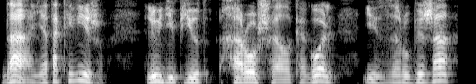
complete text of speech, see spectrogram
Да, я так и вижу. Люди пьют хороший алкоголь из-за рубежа,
